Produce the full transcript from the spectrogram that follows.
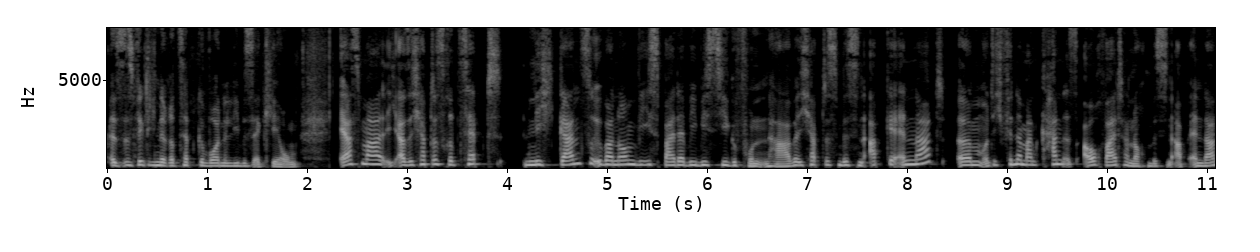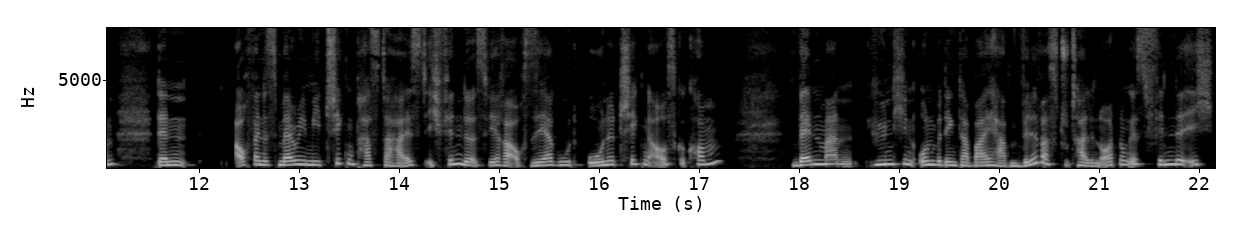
Es ist wirklich eine rezeptgewordene Liebeserklärung. Erstmal, ich, also ich habe das Rezept nicht ganz so übernommen, wie ich es bei der BBC gefunden habe. Ich habe das ein bisschen abgeändert ähm, und ich finde, man kann es auch weiter noch ein bisschen abändern, denn auch wenn es Marry Me Chicken Pasta heißt, ich finde, es wäre auch sehr gut ohne Chicken ausgekommen. Wenn man Hühnchen unbedingt dabei haben will, was total in Ordnung ist, finde ich,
